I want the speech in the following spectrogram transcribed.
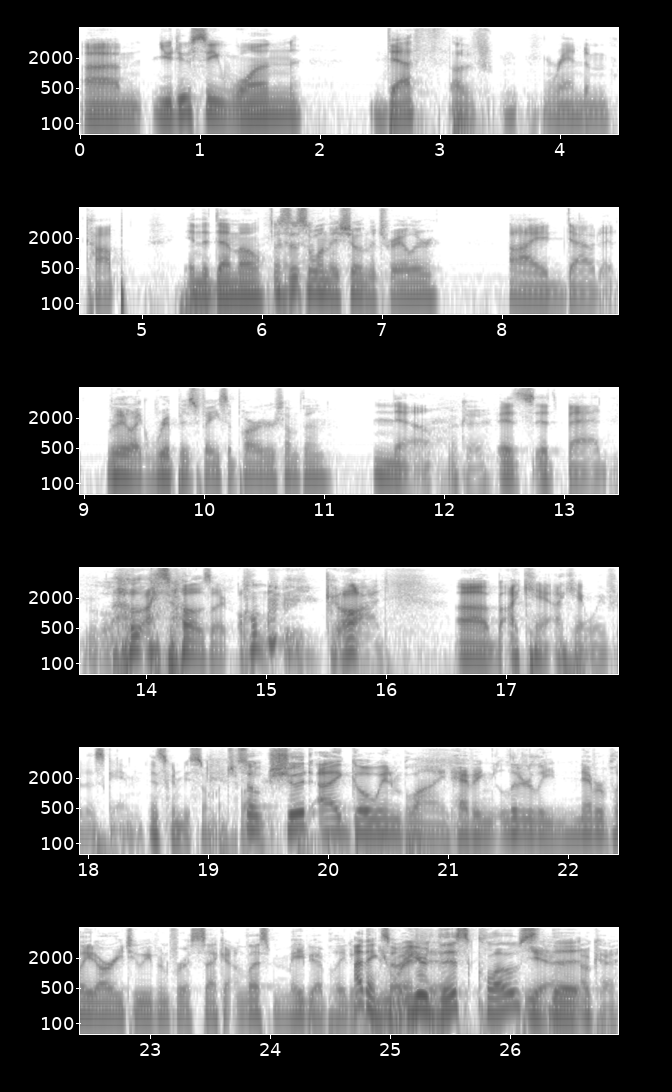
Um, you do see one death of random cop in the demo. Is this the one they showed in the trailer? I doubt it. Where they like rip his face apart or something? No, Okay. it's it's bad. I saw. I was like, oh my god. Uh, but I can't. I can't wait for this game. It's gonna be so much fun. So should I go in blind, having literally never played RE2 even for a second, unless maybe I played it? I when think you so. rented You're it? this close. Yeah. that Okay.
